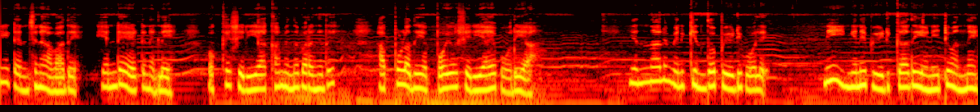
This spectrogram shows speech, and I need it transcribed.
നീ ടെൻഷൻ ആവാതെ എന്റെ ഏട്ടനല്ലേ ഒക്കെ ശരിയാക്കാം എന്ന് പറഞ്ഞത്. അപ്പോൾ അത് എപ്പോഴോ ശരിയായ പോലെയാ. എന്നാലും എനിക്കെന്തോ പേടി പോലെ. നീ ഇങ്ങനെ പേടിക്കാതെ എണീറ്റ് വന്നേ.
